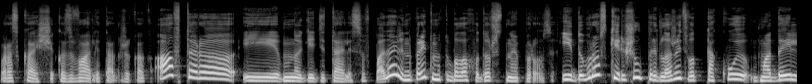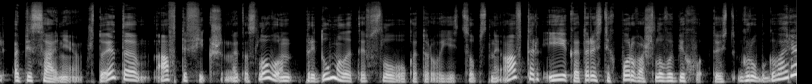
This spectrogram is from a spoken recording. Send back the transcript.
рассказчика, звали так же, как автора, и многие детали совпадали, но при этом это была художественная проза. И Дубровский решил предложить вот такую модель описания, что это автофикшн. Это слово он придумал, это слово, у которого есть собственный автор, и которое с тех пор вошло в обиход. То есть, грубо говоря,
